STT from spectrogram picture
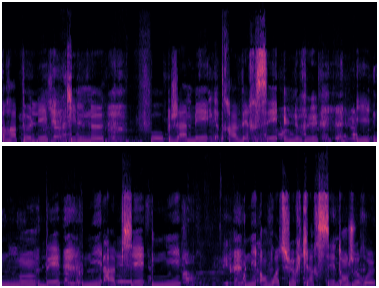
rappeler qu'ils ne faut jamais traverser une rue inondée ni à pied ni ni en voiture car c'est dangereux.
